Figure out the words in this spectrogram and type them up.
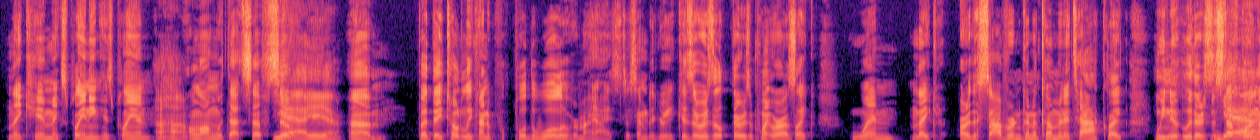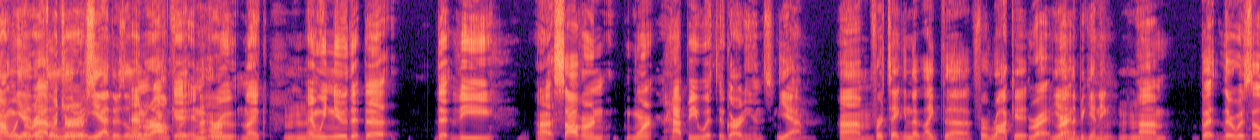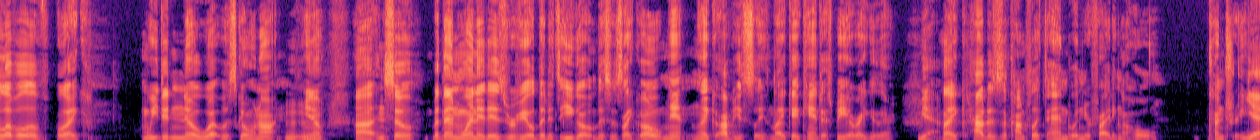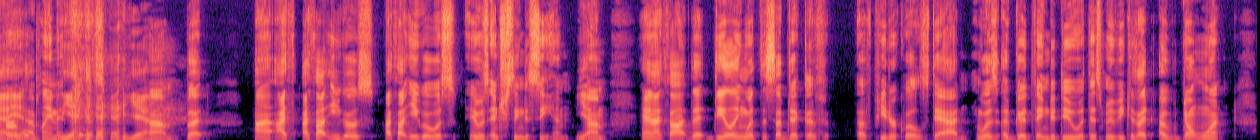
Like him explaining his plan Uh-huh. along with that stuff. So, yeah yeah yeah um, but they totally kind of pu- pulled the wool over my eyes to some degree because there was a there was a point where I was like, when like are the sovereign gonna come and attack? Like we knew well, there's the stuff going on with yeah, the there's a Ravagers, little- yeah, there's a and little Rocket conflict, and uh-huh. Mm-hmm. Like, and we knew that the that the uh, sovereign weren't happy with the Guardians. Yeah. Um, For taking the like the for Rocket Right, yeah in the beginning. Mhm. um, but there was a level of like we didn't know what was going on, Mm-hmm. you know, uh, and so. But then when it is revealed that it's ego, this is like, oh man, like obviously, like it can't just be a regular. yeah. Like, how does the conflict end when you're fighting a whole country? yeah, or a yeah, whole planet. Yeah. Yeah. Um, but uh, I th- I thought Ego's I thought Ego was it was interesting to see him. Yeah. Um, and I thought that dealing with the subject of of Peter Quill's dad was a good thing to do with this movie because I I don't want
